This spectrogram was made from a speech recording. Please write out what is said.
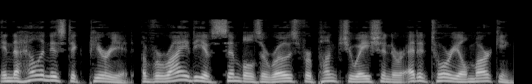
In the Hellenistic period, a variety of symbols arose for punctuation or editorial marking.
